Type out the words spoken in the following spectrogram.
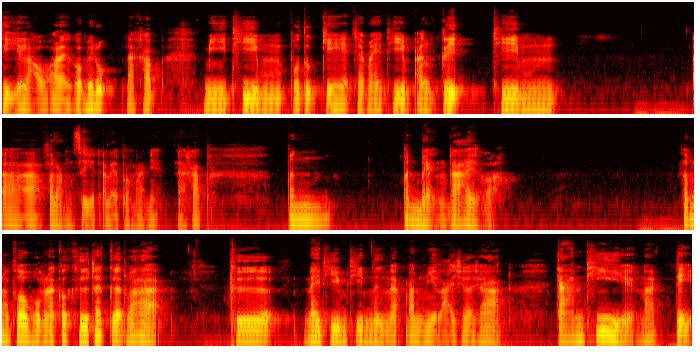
4เหล่าอะไรก็ไม่รู้นะครับ มีทีมโปรตุเกสใช่ไหมทีมอังกฤษทีมฝรั่งเศสอะไรประมาณนี้นะครับ มันมันแบ่งได้เหรอสำหรับตัวผมนะก็คือถ้าเกิดว่าคือในทีมทีมหนึ่งอะมันมีหลายเชื้อชาติ การที่นักเตะ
